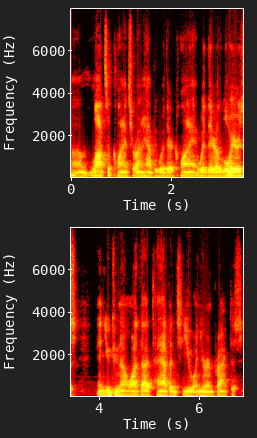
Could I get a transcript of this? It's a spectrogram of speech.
Um, lots of clients are unhappy with their client, with their lawyers, and you do not want that to happen to you when you're in practice.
